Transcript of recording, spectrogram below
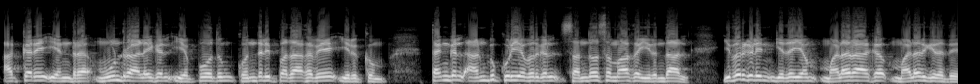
அக்கறை என்ற மூன்று அலைகள் எப்போதும் கொந்தளிப்பதாகவே இருக்கும். தங்கள் அன்புக்குரியவர்கள் சந்தோஷமாக இருந்தால் இவர்களின் இதயம் மலராக மலர்கிறது.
